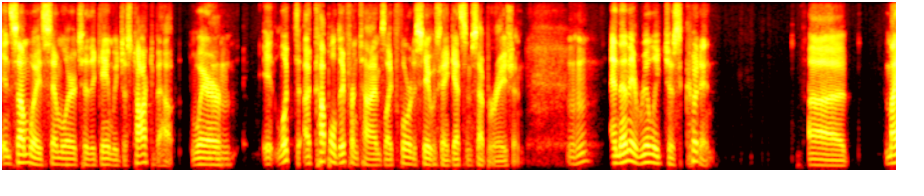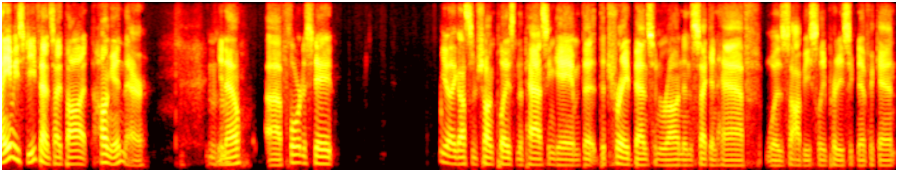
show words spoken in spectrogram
in some ways similar to the game we just talked about, where Mhm. it looked a couple different times like Florida State was going to get some separation, Mhm. and then they really just couldn't. Uh, Miami's defense, I thought, hung in there. You Mhm. know, uh, Florida State. You know, they got some chunk plays in the passing game. The the Trey Benson run in the second half was obviously pretty significant.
